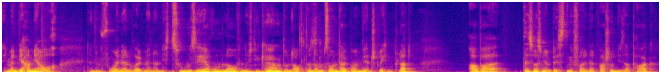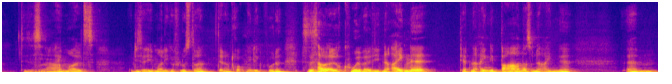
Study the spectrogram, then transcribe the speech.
Ich meine, wir haben ja auch dann im Vorhinein wollten wir noch nicht zu sehr rumlaufen durch die Ja. Gegend und auch dann am Sonntag waren wir entsprechend platt. Aber das, was mir am besten gefallen hat, war schon dieser Park. Dieses Ja. ehemals, dieser ehemalige Fluss da, der dann trockengelegt wurde. Das ist aber auch cool, weil die eine eigene, die hat eine eigene Bahn, also eine eigene, ähm,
